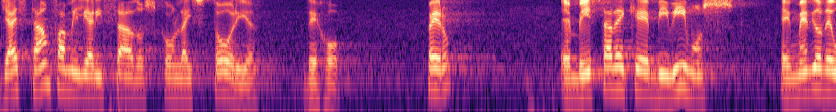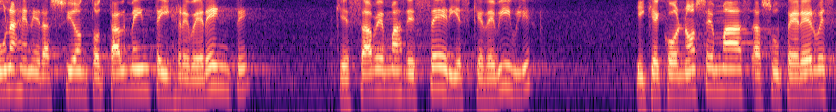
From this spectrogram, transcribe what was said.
ya están familiarizados con la historia de Job. Pero, en vista de que vivimos en medio de una generación totalmente irreverente, que sabe más de series que de Biblia, y que conoce más a superhéroes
